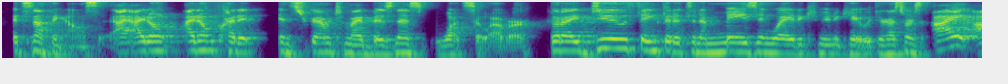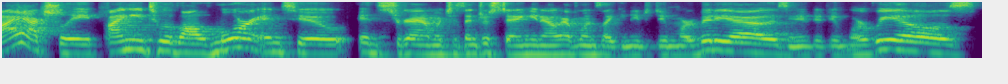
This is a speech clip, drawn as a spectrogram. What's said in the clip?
it's nothing else. I, I, don't I don't credit Instagram to my business whatsoever. But I do think that it's an amazing way to communicate with your customers. I I actually I need to evolve more into Instagram, which is interesting. You know, everyone's like, you need to do more videos, you need to do more reels.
